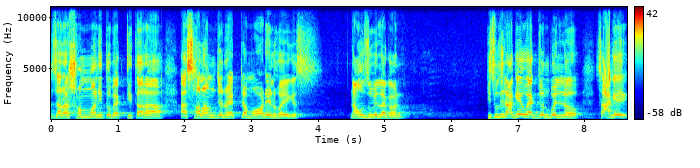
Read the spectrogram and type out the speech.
যারা সম্মানিত ব্যক্তি তারা, আর সালাম যেন একটা মডেল হয়ে গেছে। নাউজুবিল্লা কন। কিছুদিন আগেও একজন বলল, আগে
